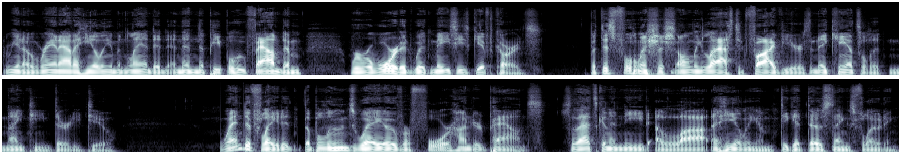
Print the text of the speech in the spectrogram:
you know, ran out of helium and landed. And then the people who found them were rewarded with Macy's gift cards. But this foolishness only lasted five years and they canceled it in 1932. When deflated, the balloons weigh over 400 pounds, so that's going to need a lot of helium to get those things floating.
